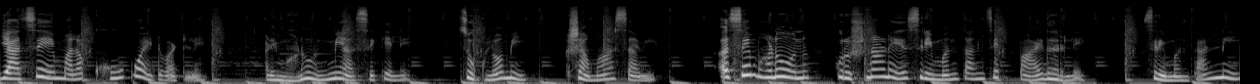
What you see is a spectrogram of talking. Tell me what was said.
याचे मला खूप वाईट वाटले आणि म्हणून मी असे केले. चुकलो मी क्षमा असावी. असे म्हणून कृष्णाने श्रीमंतांचे पाय धरले. श्रीमंतांनी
